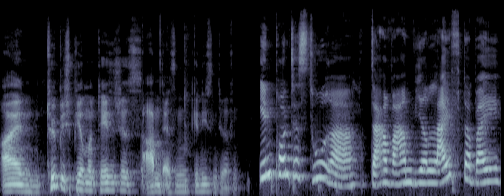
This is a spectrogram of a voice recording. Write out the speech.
ein typisch piemontesisches Abendessen genießen dürfen. In Pontestura, da waren wir live dabei,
